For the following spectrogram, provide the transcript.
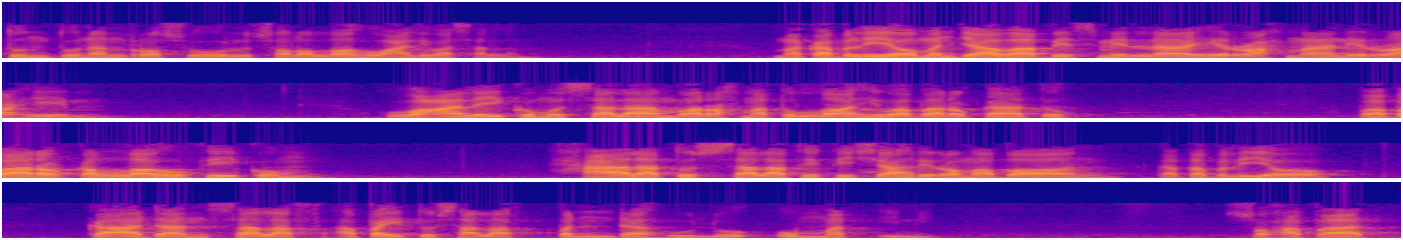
tuntunan Rasul sallallahu alaihi wasallam. Maka beliau menjawab Bismillahirrahmanirrahim. Waalaikumsalam warahmatullahi wabarakatuh. Wa barakallahu fikum. Halatus salafi fi syahri Ramadan. Kata beliau. Keadaan salaf. Apa itu salaf? Pendahulu umat ini. Sahabat.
